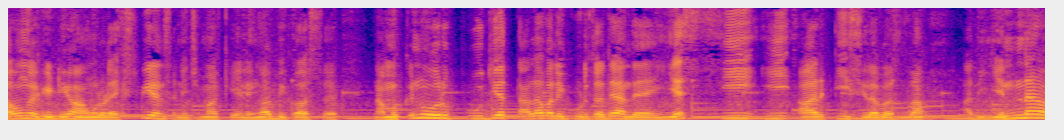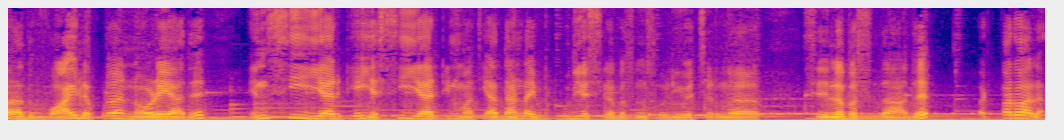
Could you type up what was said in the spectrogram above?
அவங்ககிட்டயும் அவங்களோட எக்ஸ்பீரியன்ஸை நிச்சயமாக கேளுங்க. பிகாஸ் uh, நமக்குன்னு ஒரு புதிய தலைவலி கொடுத்தது அந்த எஸ்சிஇஆர்டி சிலபஸ் தான். அது என்ன அது வாயில் கூட நுழையாது. என்சிஇஆர்டியை எஸ்சிஇஆர்டின்னு மாற்றி அதாண்டா இப்போ புதிய சிலபஸ்ன்னு சொல்லி வச்சுருந்த சிலபஸ் தான் அது. பட் பரவாயில்ல.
